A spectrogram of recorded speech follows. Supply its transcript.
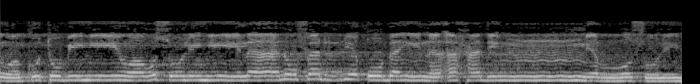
وكتبه ورسله. لا نفرق بين أحد من رسله.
